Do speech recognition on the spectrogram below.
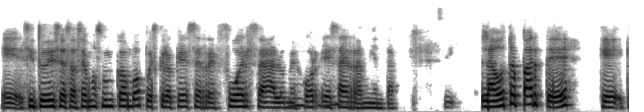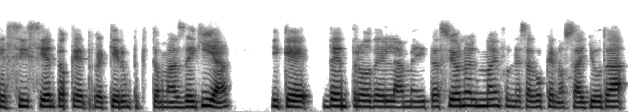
eh, si tú dices hacemos un combo, pues creo que se refuerza a lo mejor esa herramienta. Sí. La otra parte que, que sí siento que requiere un poquito más de guía y que dentro de la meditación o el mindfulness algo que nos ayuda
